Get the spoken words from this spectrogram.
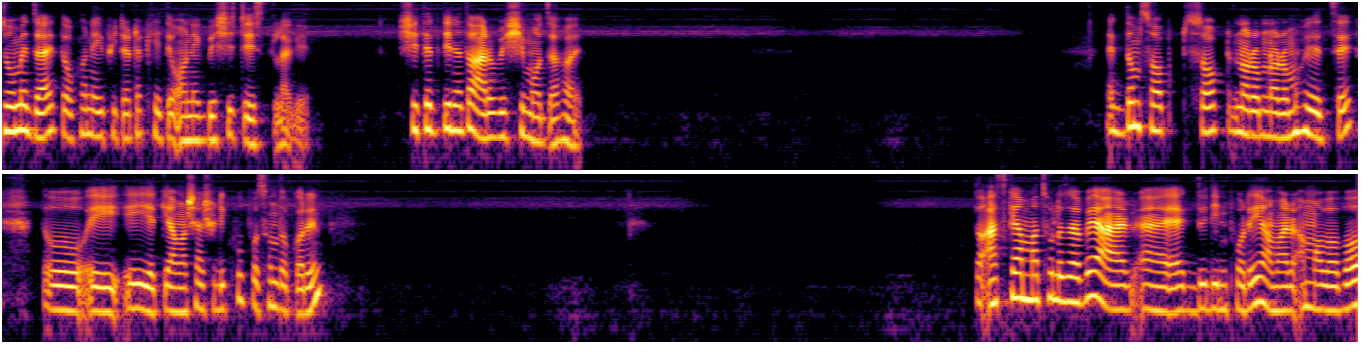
জমে যায়, তখন এই পিঠাটা খেতে অনেক বেশি টেস্ট লাগে। শীতের দিনে তো আরও বেশি মজা হয়। একদম সফট সফট, নরম নরম হয়েছে। তো এই এই আর কি আমার শাশুড়ি খুব পছন্দ করেন। তো আজকে আম্মা চলে যাবে আর এক দুই দিন পরে আমার আম্মা বাবাও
